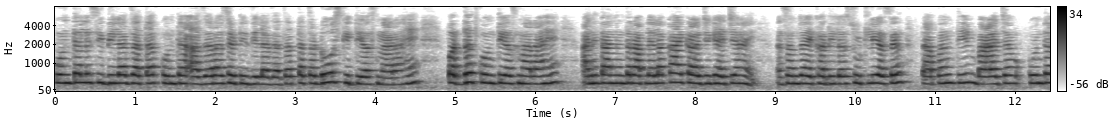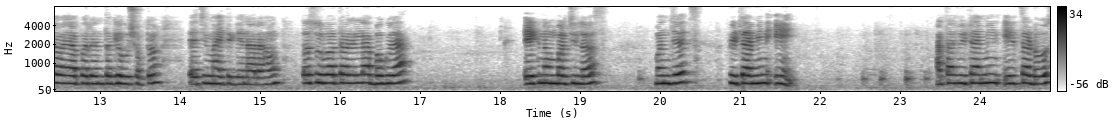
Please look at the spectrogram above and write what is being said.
कोणत्या लसी दिल्या जातात कोणत्या आजारासाठी दिल्या जातात त्याचा डोस किती असणार आहे पद्धत कोणती असणार आहे आणि त्यानंतर आपल्याला काय काळजी घ्यायची आहे समजा एखादी लस सुटली असेल तर आपण ती बाळाच्या कोणत्या वयापर्यंत घेऊ शकतो याची माहिती घेणार आहोत. तर सुरुवातीला बघूया. एक नंबरची लस म्हणजेच व्हिटॅमिन ए. आता व्हिटॅमिन एचा डोस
